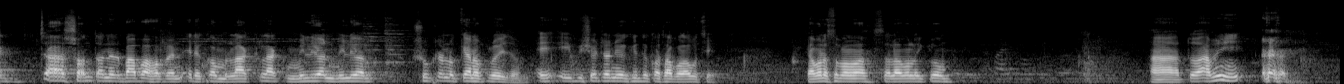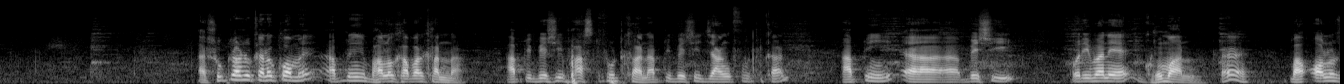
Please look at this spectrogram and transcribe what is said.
একটা সন্তানের বাবা হবেন এরকম লাখ লাখ মিলিয়ন মিলিয়ন শুক্রাণু কেন প্রয়োজন? এই এই বিষয়টা নিয়ে কিন্তু কথা বলা উচিত। কেমন আছো মামা? সালাম আলাইকুম। তো আমি শুক্রাণু কেন কমে? আপনি ভালো খাবার খান না। আপনি বেশি ফাস্ট ফুড খান, আপনি বেশি জাঙ্ক ফুড খান, আপনি বেশি পরিমাণে ঘুমান হ্যাঁ? বা অলস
